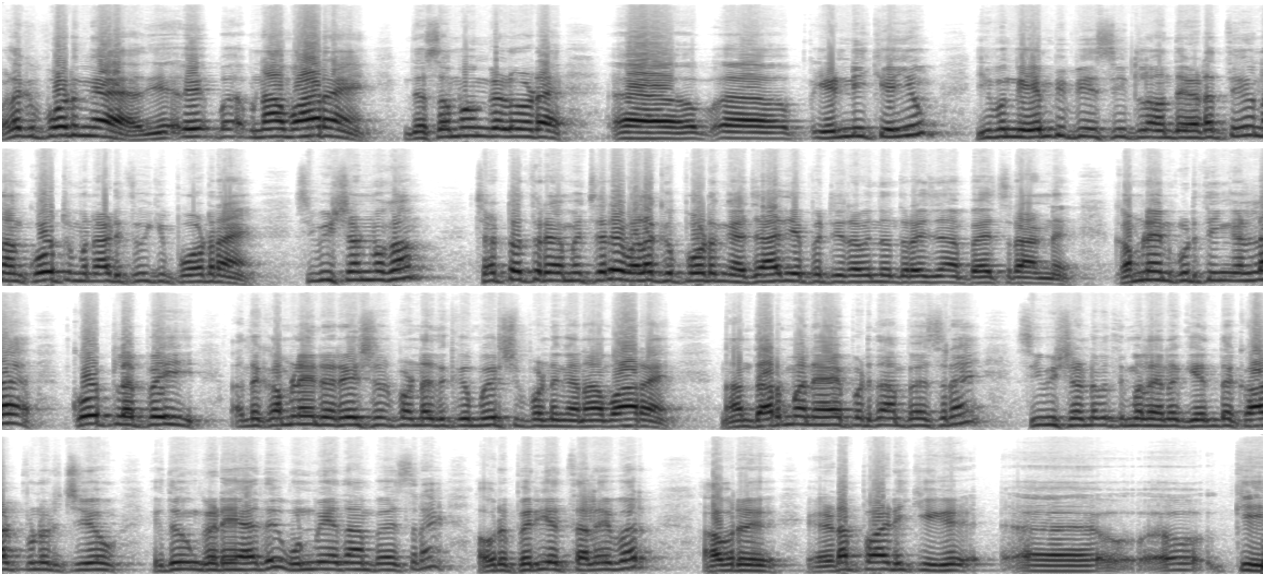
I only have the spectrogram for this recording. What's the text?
வழக்கு போடுங்க. நான் வாரேன். இந்த சமூகங்களோட எண்ணிக்கையும் இவங்க எம்பிபிஎஸ் சீட்டில் வந்த இடத்தையும் நான் கோர்ட்டு முன்னாடி தூக்கி போடுறேன். சிவி சண்முகம் சட்டத்துறை அமைச்சரே வழக்கு போடுங்க. ஜாதியை பற்றி ரவீந்திரன் துரை பேசுகிறான்னு கம்ப்ளைண்ட் கொடுத்தீங்கல்ல? கோர்ட்டில் போய் அந்த கம்ப்ளைண்ட்டை ரெஜிஸ்டர் பண்ணதுக்கு முயற்சி பண்ணுங்க. நான் வாரேன். நான் தர்ம நியாயப்படி தான் பேசுகிறேன் சிவி சண்முகத்து மேலே எனக்கு எந்த காழ்ப்புணர்ச்சியும் எதுவும் கிடையாது. உண்மையை தான் பேசுகிறேன் அவர் பெரிய தலைவர். அவர் எடப்பாடிக்கு கி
